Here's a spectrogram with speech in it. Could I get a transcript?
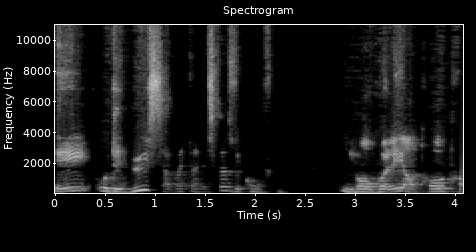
Et au début, ça va être un espèce de conflit. Ils vont voler, entre autres,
